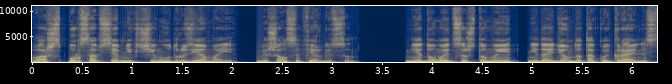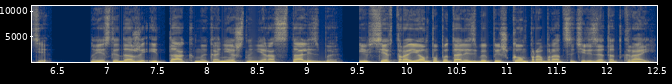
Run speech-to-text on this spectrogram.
«Ваш спор совсем ни к чему, друзья мои», — вмешался Фергюсон. Мне думается, что мы не дойдем до такой крайности. Но если даже и так, мы, конечно, не расстались бы, и все втроем попытались бы пешком пробраться через этот край».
